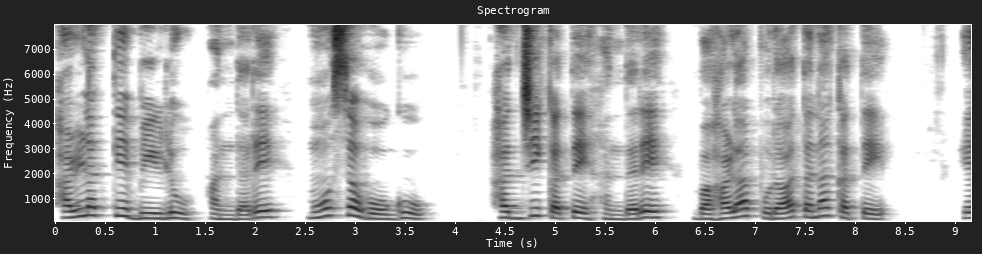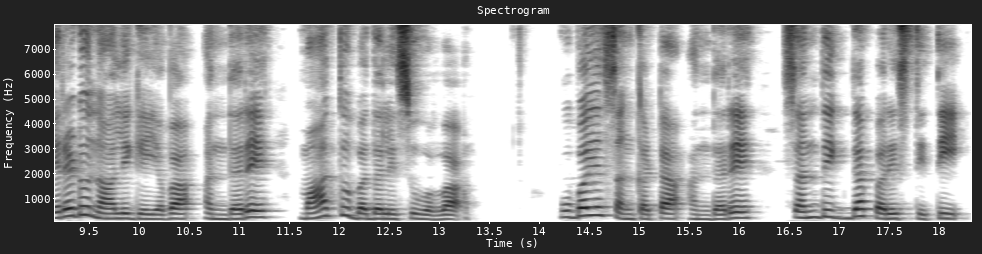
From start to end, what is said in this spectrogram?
ಹಳ್ಳಕ್ಕೆ ಬೀಳು ಅಂದರೆ ಮೋಸ ಹೋಗು, ಹಜ್ಜಿ ಕತೆ ಅಂದರೆ ಬಹಳ ಪುರಾತನ ಕತೆ, ಎರಡು ನಾಲಿಗೆಯವ ಅಂದರೆ ಮಾತು ಬದಲಿಸುವವ, ಉಭಯ ಸಂಕಟ ಅಂದರೆ ಸಂದಿಗ್ಧ ಪರಿಸ್ಥಿತಿ.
